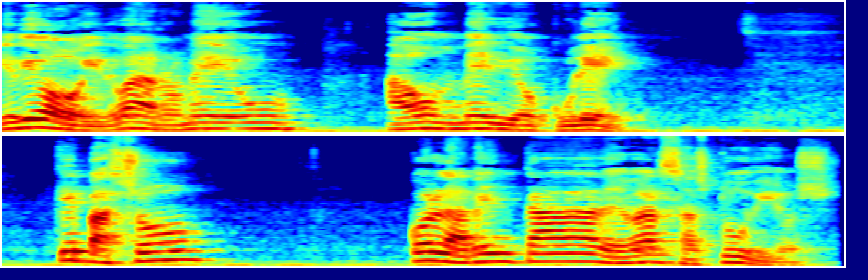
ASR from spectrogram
que dio Eduardo Romeu a un medio culé. ¿Qué pasó con la venta de Barça Studios?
